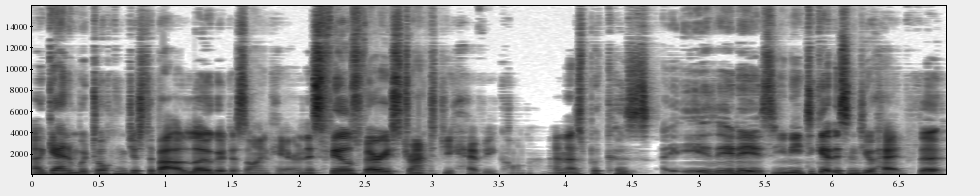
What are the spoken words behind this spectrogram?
again, we're talking just about a logo design here, and this feels very strategy heavy, Connor. And that's because it is. You need to get this into your head that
